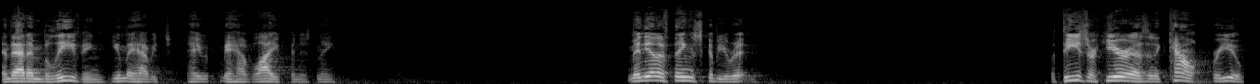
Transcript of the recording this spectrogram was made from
and that in believing you may have, may have life in his name. Many other things could be written. But these are here as an account for you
